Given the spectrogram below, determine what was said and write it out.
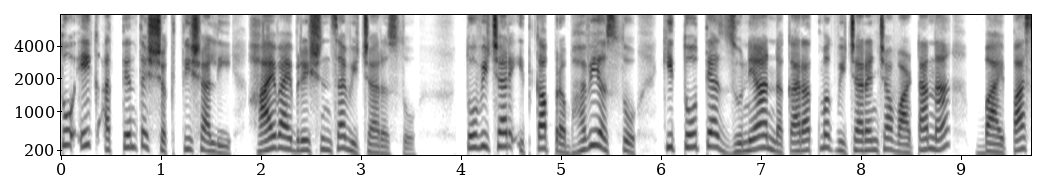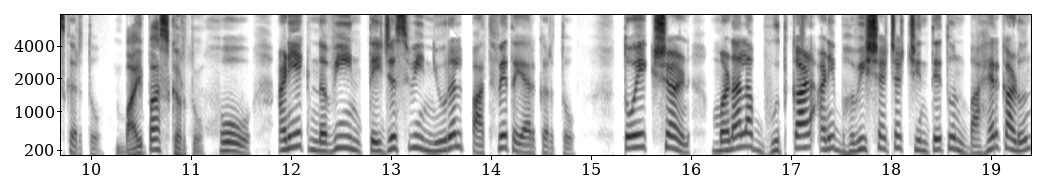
तो एक अत्यंत शक्तिशाली हाय व्हायब्रेशनचा विचार असतो. तो विचार इतका प्रभावी असतो की तो त्या जुन्या नकारात्मक विचारांच्या वाटांना बायपास करतो. बायपास करतो. हो आणि एक नवीन तेजस्वी न्यूरल पाथवे तयार करतो. तो एक क्षण मनाला भूतकाळ आणि भविष्याच्या चिंतेतून बाहेर काढून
